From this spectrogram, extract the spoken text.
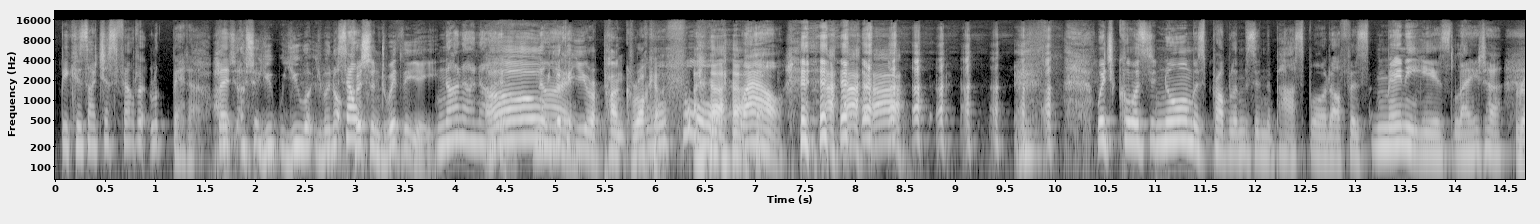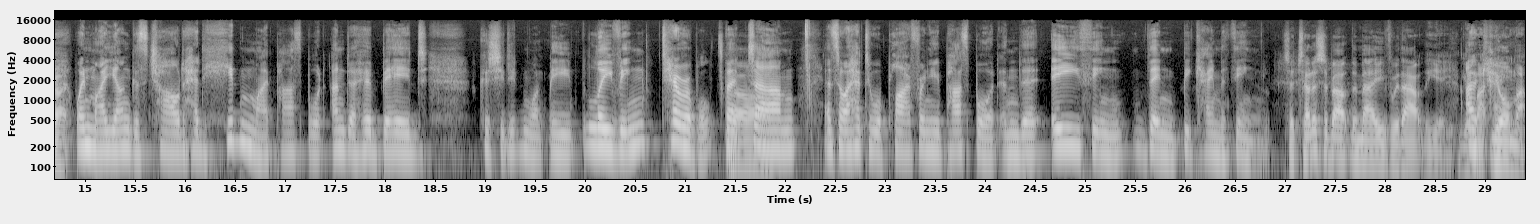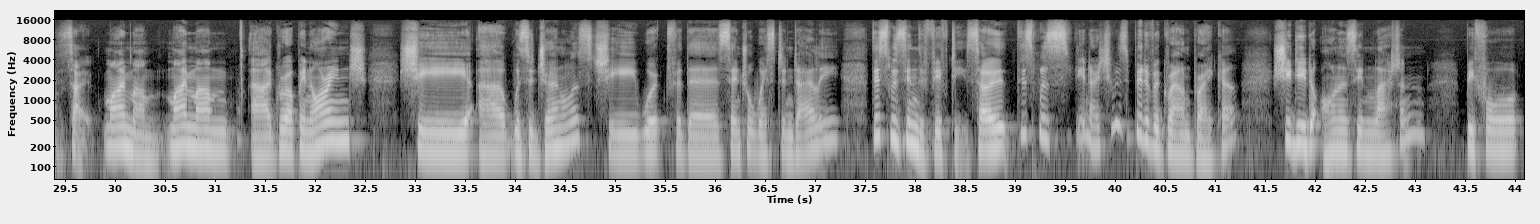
because I just felt it looked better. Oh, so you you were, you were not So- christened with the e. no, no, no. Oh, no. look at you! You're a punk rocker. Oh, wow. which caused enormous problems in the passport office many years later. Right. When my youngest child had hidden my passport under her bed because she didn't want me leaving. Terrible. But Oh. um, and so I had to apply for a new passport, and the E thing then became a thing. So tell us about the Maeve without the E. Your, mu- your mum. So my mum, my mum uh, grew up in Orange. She uh, was a journalist. She worked for the Central Western Daily. This was in the fifties, so this was, you know, she was a bit of a groundbreaker. She did honours in Latin before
